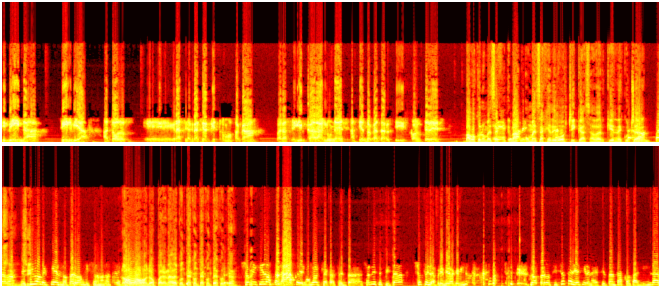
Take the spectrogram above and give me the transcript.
Silvina, Silvia, a todos, eh, gracias, gracias que estamos acá para seguir cada lunes haciendo catarsis con ustedes. Vamos con un mensaje, eh, un mensaje de voz, chicas. A ver, ¿quieren escuchar? Perdón, perdón, me sigo metiendo, perdón, Guillermo, no te No, no, para nada. Contá, contá, contá, contá. Yo me quedo hasta las 12 de la noche acá sentada. Yo necesitaba, yo soy la primera que vino. no, perdón, si yo sabía que iban a decir tantas cosas lindas,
